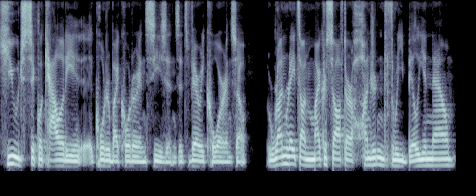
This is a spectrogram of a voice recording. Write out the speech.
huge cyclicality uh, quarter by quarter in seasons. It's very core. And so run rates on Microsoft are 103 billion now.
